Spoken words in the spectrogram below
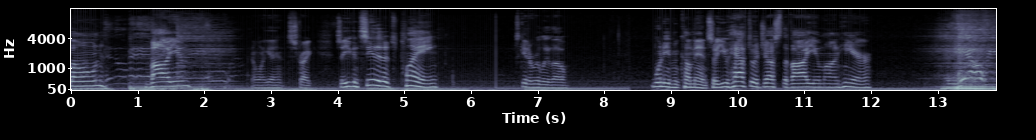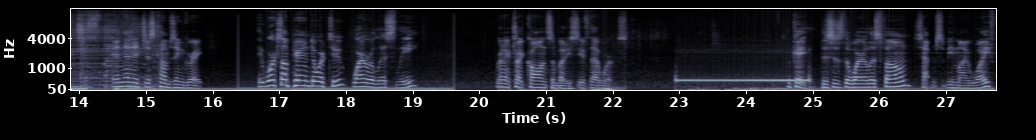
Phone, volume. I want to get a strike. So you can see that it's playing. Let's get it really low. Wouldn't even come in. So you have to adjust the volume on here. And then it just comes in great. It works on Pandora too, wirelessly. We're to try calling somebody, see if that works. Okay, this is the wireless phone. This happens to be my wife.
